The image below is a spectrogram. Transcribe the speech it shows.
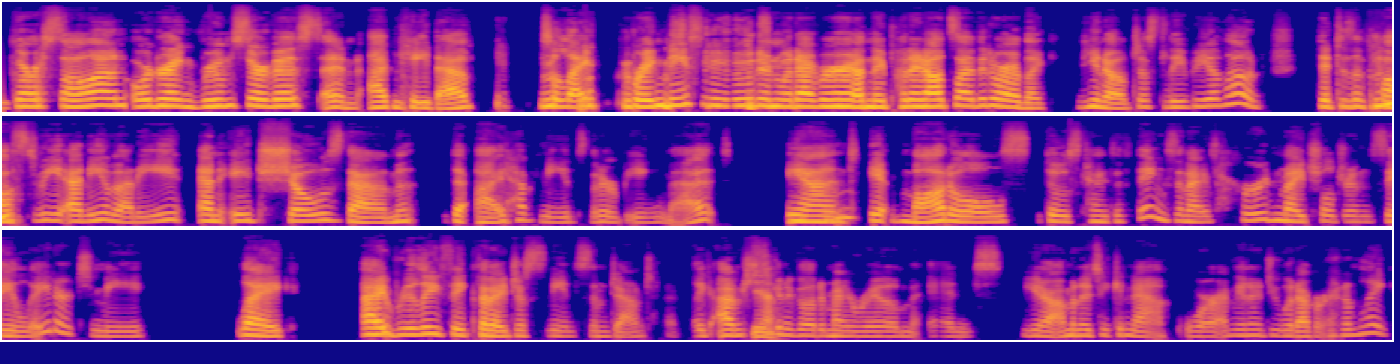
garçon ordering room service and I pay them to like bring me food and whatever. And they put it outside the door. I'm like, you know, just leave me alone. That doesn't Mhm. cost me any money. And it shows them that I have needs that are being met. Mhm. And it models those kinds of things. And I've heard my children say later to me, like, I really think that I just need some downtime. Like, I'm just Yeah. going to go to my room and, you know, I'm going to take a nap or I'm going to do whatever. And I'm like,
